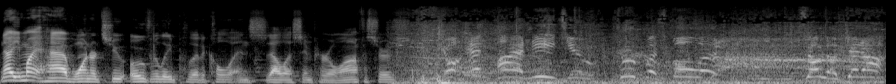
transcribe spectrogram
Now, you might have one or two overly political and zealous Imperial officers. Your Empire needs you! Troopers forward! Solo, get up!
